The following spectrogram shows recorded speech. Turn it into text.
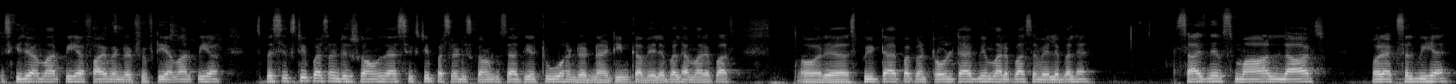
इसकी जो एम आर पी है फाइव हंड्रेड फिफ्टी एम आर पी है। इस पर सिक्सटी परसेंट डिस्काउंट है सिक्सटी परसेंट डिस्काउंट के साथ ये टू हंड्रेड नाइनटीन का अवेलेबल है हमारे पास। और स्पीड टाइप का कंट्रोल टाइप भी हमारे पास अवेलेबल है। साइज़ नेम स्मॉल लार्ज और एक्सल भी है।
